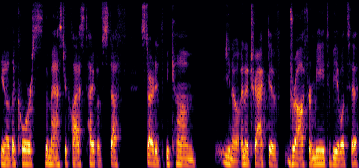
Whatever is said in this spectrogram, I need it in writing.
you know the course, the masterclass type of stuff started to become you know an attractive draw for me to be able to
